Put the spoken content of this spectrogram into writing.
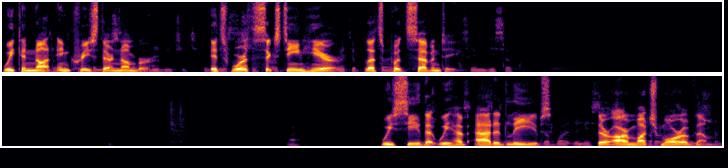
We cannot increase their number. It's worth 16 here, let's put 70. We see that we have added leaves, there are much more of them,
